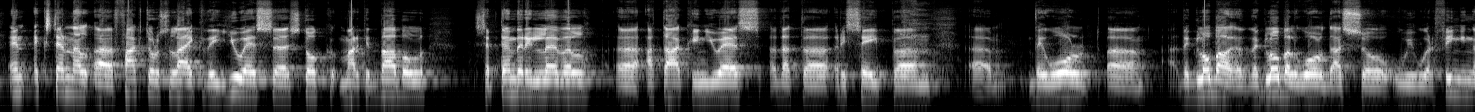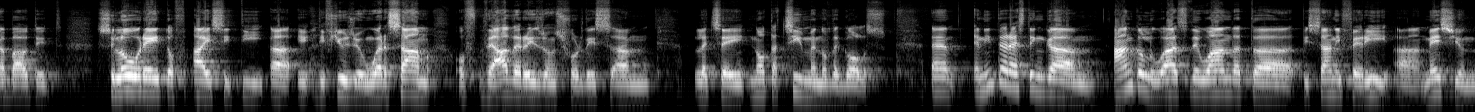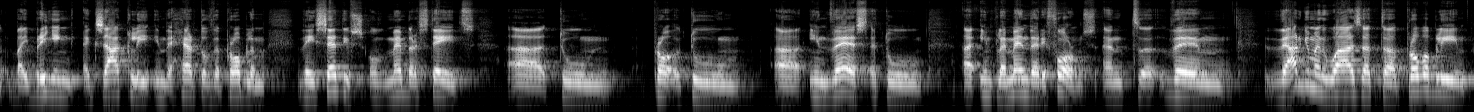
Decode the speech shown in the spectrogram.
and external uh, factors like the US uh, stock market bubble, September 11, uh, attack in US that uh, reshape um, um, the world, uh, the global, the global world as so we were thinking about it. Slow rate of ICT diffusion were some of the other reasons for this, um, let's say, not achievement of the goals. Um, an interesting um, angle was the one that uh, Pisani Ferry uh, mentioned by bringing exactly in the heart of the problem the incentives of member states uh, to pro, to uh, invest, uh, to uh, implement the reforms. And the, the argument was that probably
